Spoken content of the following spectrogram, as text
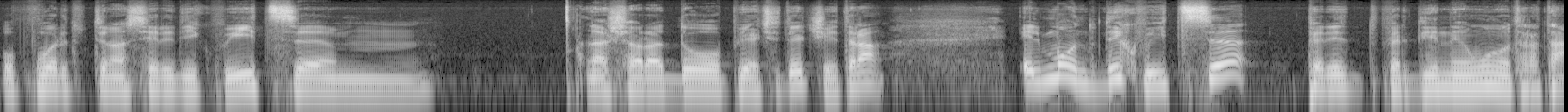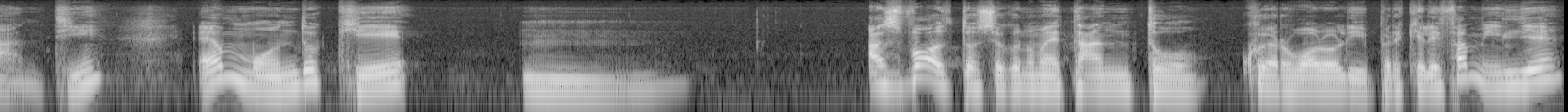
oppure tutta una serie di quiz, ehm, lascia raddoppia, eccetera, eccetera. E il mondo dei quiz, per, per dirne uno tra tanti, è un mondo che mh, ha svolto secondo me tanto quel ruolo lì perché le famiglie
